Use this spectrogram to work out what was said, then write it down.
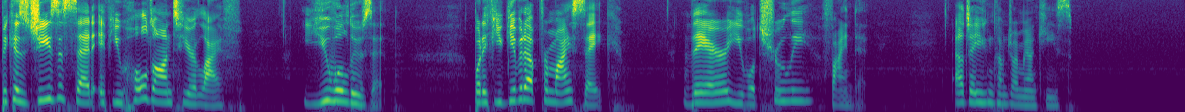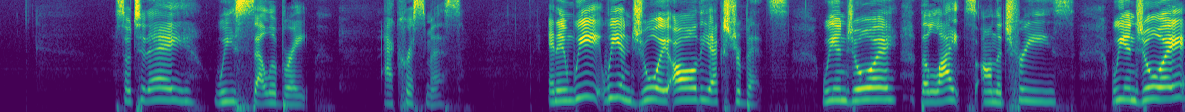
Because Jesus said, if you hold on to your life, you will lose it. But if you give it up for my sake, there you will truly find it. LJ, you can come join me on keys. So today we celebrate at Christmas. And then we, we enjoy all the extra bits. We enjoy the lights on the trees. We enjoy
